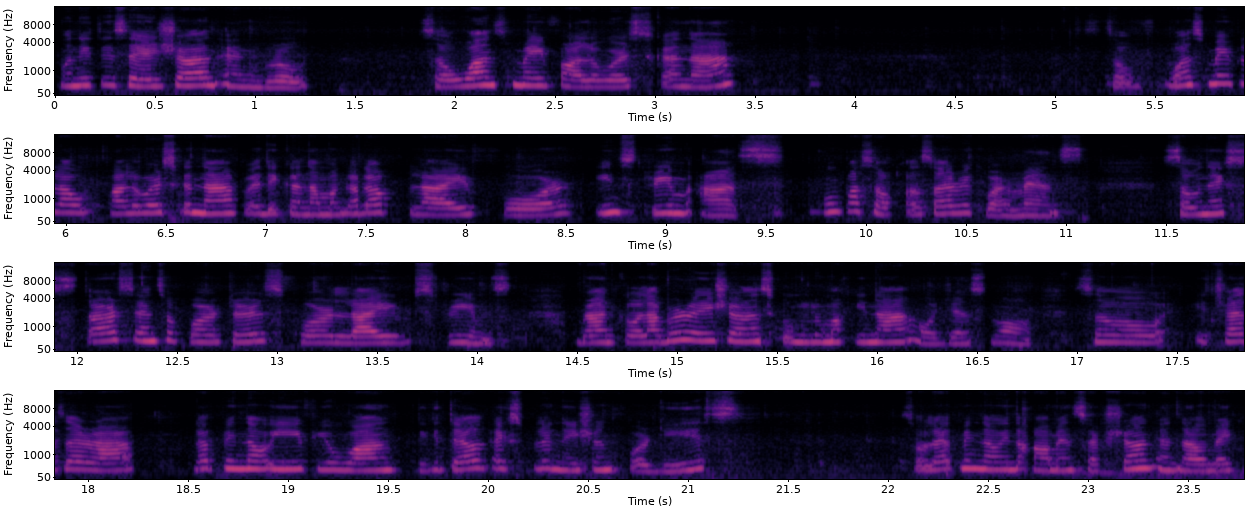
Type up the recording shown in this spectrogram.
Monetization and growth. So, once may followers ka na, So, once may followers ka na, pwede ka na mag-apply for in-stream ads kung pasok ka sa requirements. So, next, stars and supporters for live streams. Brand collaborations kung lumaki na audience mo. So, etc. Let me know if you want detailed explanation for this. So, let me know in the comment section and I'll make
